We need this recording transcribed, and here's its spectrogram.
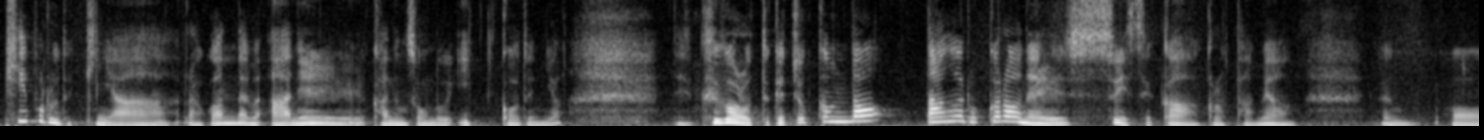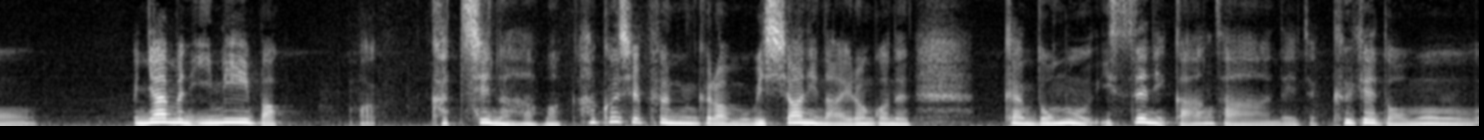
피부로 느끼냐라고 한다면 아닐 가능성도 있거든요. 네, 그걸 어떻게 조금 더 땅으로 끌어낼 수 있을까? 그렇다면 그냥, 어 왜냐하면 이미 막 막 가치나 막 하고 싶은 그런 뭐 미션이나 이런 거는 그냥 너무 있으니까 항상 근데 이제 그게 너무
